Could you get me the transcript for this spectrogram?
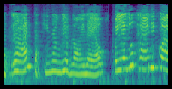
จัดร้านจัดที่นั่งเรียบร้อยแล้ว ไปยังลูกค้าดีกว่า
